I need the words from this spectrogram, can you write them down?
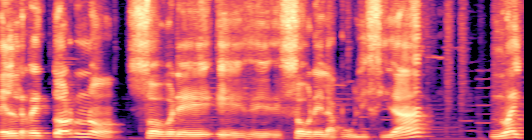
el retorno sobre, eh, eh, sobre la publicidad, no, hay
